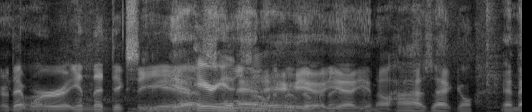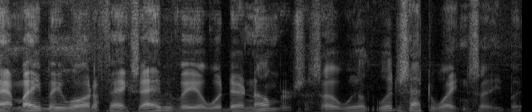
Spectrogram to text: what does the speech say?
or that know, were in the Dixie yeah, uh, area. area, yeah. Yeah, you know, how is that going? And that may be what affects Abbeville with their numbers. So we'll we'll just have to wait and see. But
